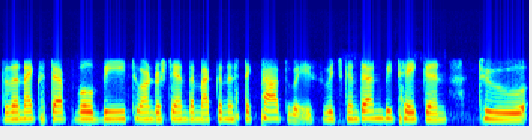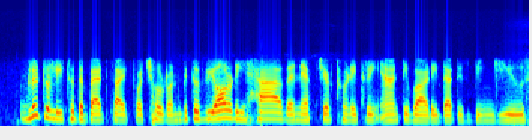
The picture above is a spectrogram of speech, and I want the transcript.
then the next step will be to understand the mechanistic pathways, which can then be taken to literally to the bedside for children because we already have an FGF23 antibody that is being used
